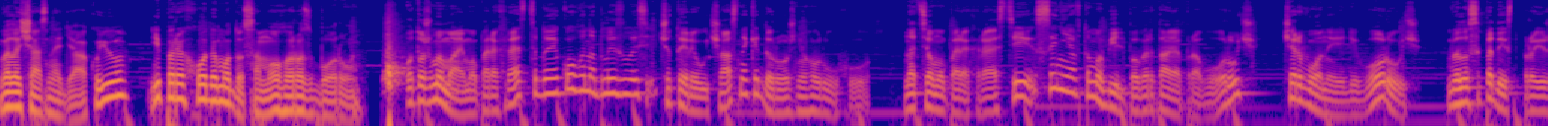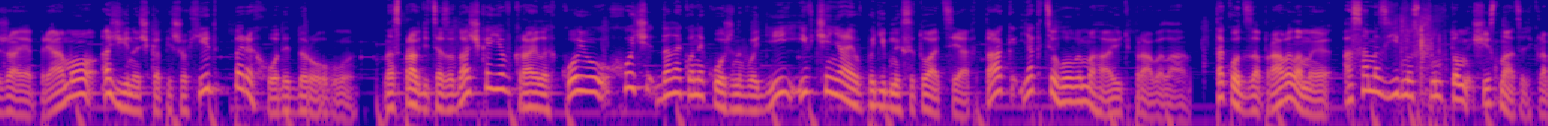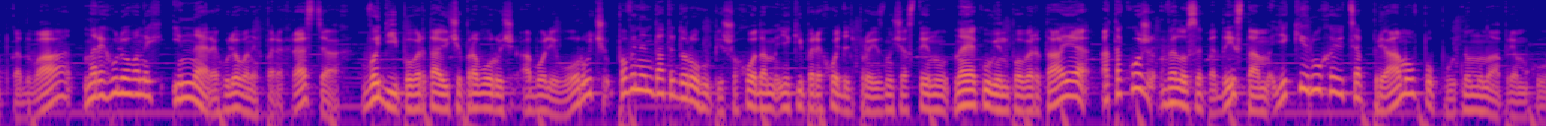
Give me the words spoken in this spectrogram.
Величезне дякую і переходимо до самого розбору. Отож, ми маємо перехрестя, до якого наблизились чотири учасники дорожнього руху. На цьому перехресті синій автомобіль повертає праворуч, червоний ліворуч, велосипедист проїжджає прямо, а жіночка-пішохід переходить дорогу. Насправді ця задачка є вкрай легкою, хоч далеко не кожен водій і вчиняє в подібних ситуаціях так, як цього вимагають правила. Так от за правилами, а саме згідно з пунктом 16.2, на регульованих і нерегульованих перехрестях, водій, повертаючи праворуч або ліворуч, повинен дати дорогу пішоходам, які переходять проїзну частину, на яку він повертає, а також велосипедистам, які рухаються прямо в попутному напрямку.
